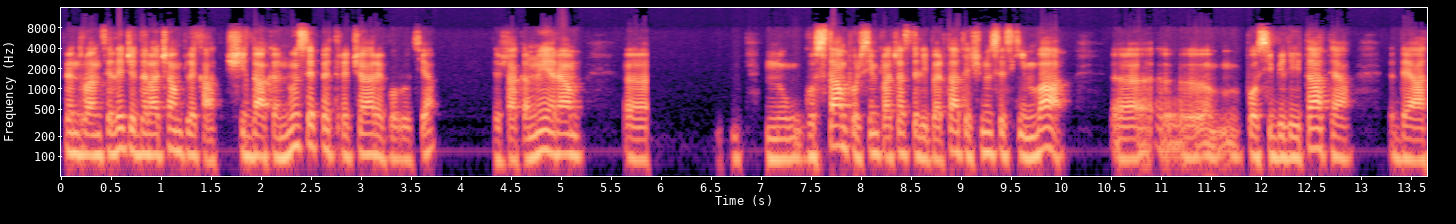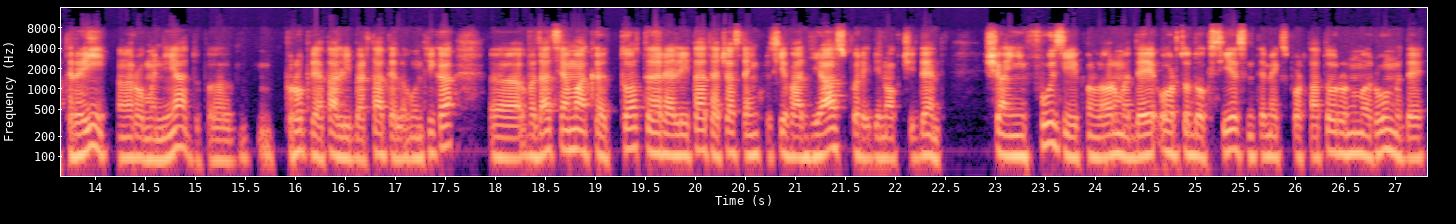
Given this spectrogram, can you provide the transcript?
pentru a înțelege de la ce am plecat. Și dacă nu se petrecea Revoluția, deci dacă nu eram, uh, nu gustam pur și simplu această libertate și nu se schimba posibilitatea de a trăi în România, după propria ta libertate lăuntrică, vă dați seama că toată realitatea aceasta, inclusiv a diasporei din Occident și a infuziei, până la urmă, de ortodoxie, suntem exportatorul numărul unu de,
